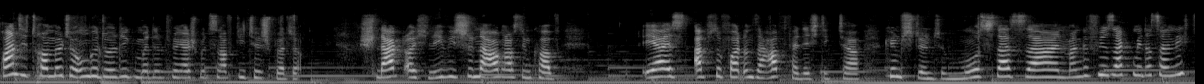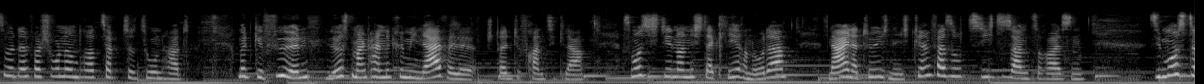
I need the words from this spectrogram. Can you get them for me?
Franzi trommelte ungeduldig mit den Fingerspitzen auf die Tischplatte. Schlagt euch Levis schöne Augen aus dem Kopf. Er ist ab sofort unser Hauptverdächtigter. Kim stöhnte. Muss das sein? Mein Gefühl sagt mir, dass er nichts mit dem verschwundenen Rezept zu tun hat. Mit Gefühlen löst man keine Kriminalfälle, stellte Franzi klar. Das muss ich dir noch nicht erklären, oder? Nein, natürlich nicht. Kim versucht sich zusammenzureißen. Sie musste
